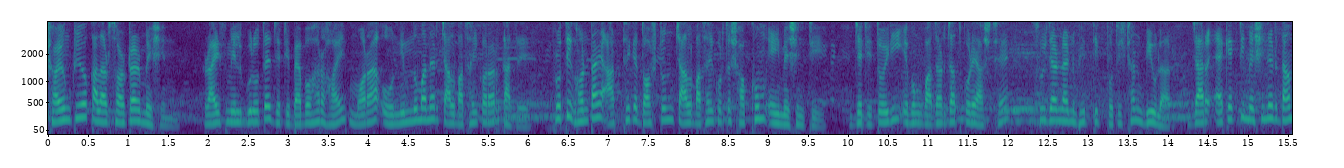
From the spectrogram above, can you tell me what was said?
স্বয়ংক্রিয় কালার সর্টার মেশিন। রাইস মিলগুলোতে যেটি ব্যবহার হয় মরা ও নিম্নমানের চাল বাছাই করার কাজে। প্রতি ঘন্টায় আট থেকে দশ টন চাল বাছাই করতে সক্ষম এই মেশিনটি, যেটি তৈরি এবং বাজারজাত করে আসছে সুইজারল্যান্ড ভিত্তিক প্রতিষ্ঠান বিউলার, যার এক একটি মেশিনের দাম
